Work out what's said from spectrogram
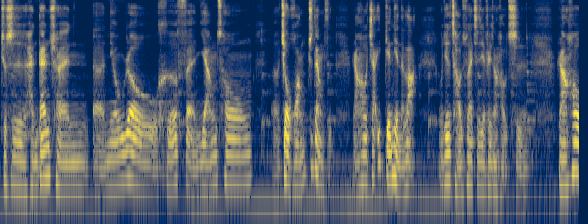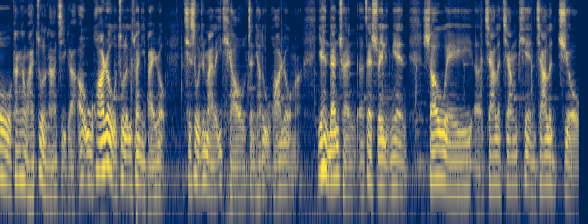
就是很单纯，呃，牛肉、河粉、洋葱、呃，韭黄就这样子，然后加一点点的辣，我觉得炒出来其实也非常好吃。然后我看看我还做了哪几个哦，五花肉我做了一个蒜泥白肉。其实我就买了一条整条的五花肉嘛，也很单纯，呃，在水里面稍微呃加了姜片，加了酒，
